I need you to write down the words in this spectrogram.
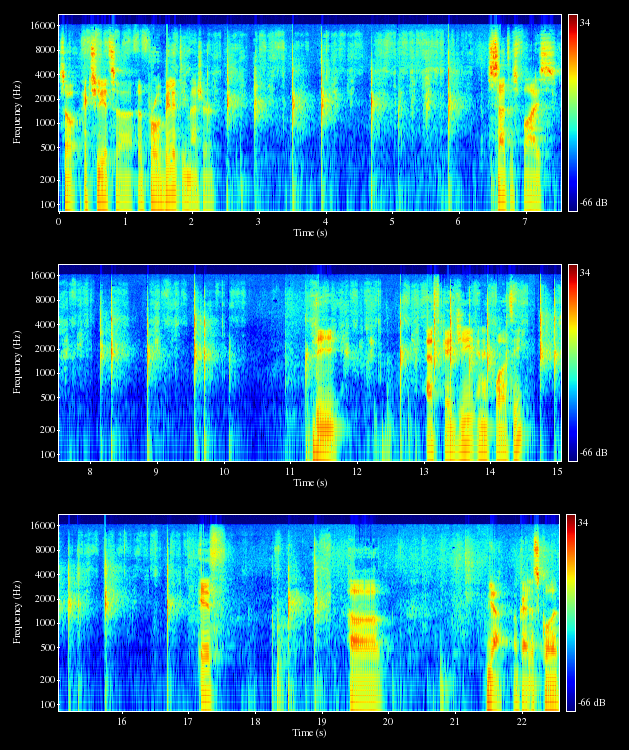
so actually it's a, a probability measure, satisfies the FKG inequality if uh, yeah okay let's call it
